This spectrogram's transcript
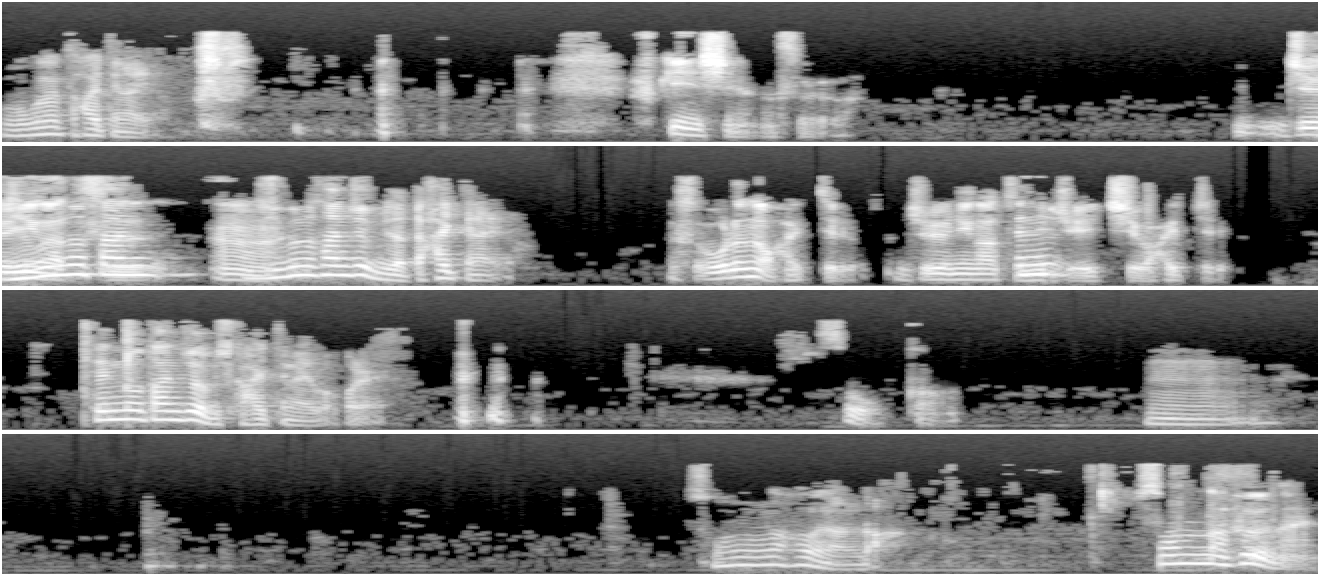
僕のやつ入ってないよ。不謹慎やな、それは。自12分の月。誕、うん自分の誕生日だって入ってないよ。そう俺のは入ってる。12月21は入ってる。天皇誕生日しか入ってないわ、これ。そうか。うん。そんな風なんだ。そんな風なんや。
